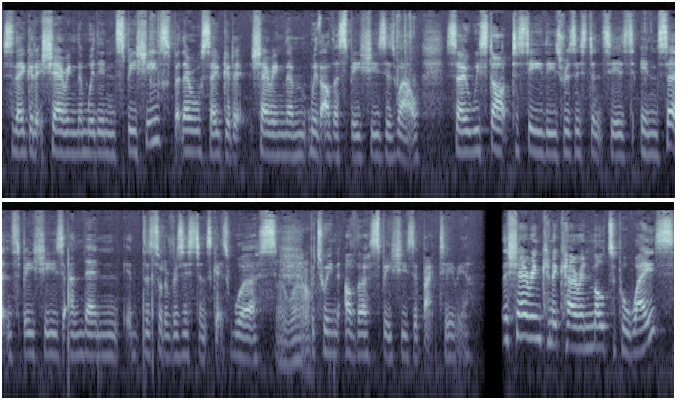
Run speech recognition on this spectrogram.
So they're good at sharing them within species, but they're also good at sharing them with other species as well. So we start to see these resistances in certain species, and then the sort of resistance gets worse oh, wow. between other species of bacteria. The sharing can occur in multiple ways.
